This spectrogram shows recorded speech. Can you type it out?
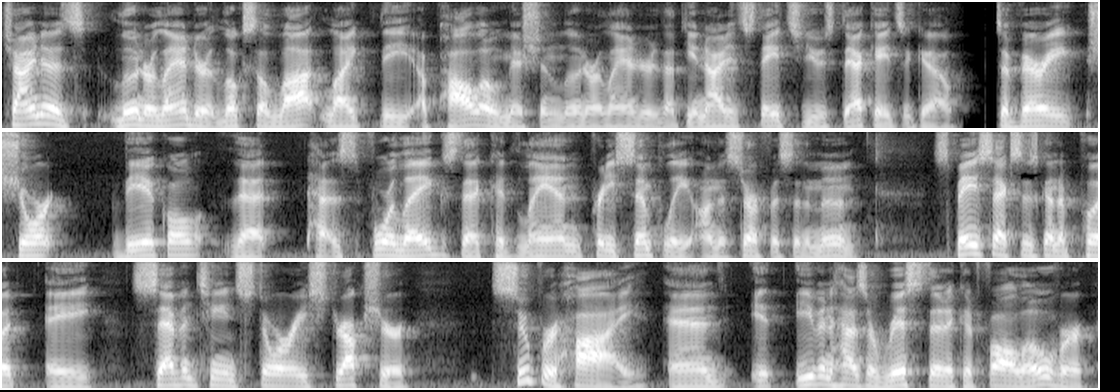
China's lunar lander looks a lot like the Apollo mission lunar lander that the United States used decades ago. It's a very short vehicle that has four legs that could land pretty simply on the surface of the moon. SpaceX is going to put a 17 story structure super high, and it even has a risk that it could fall over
